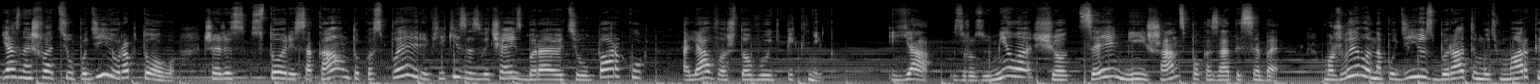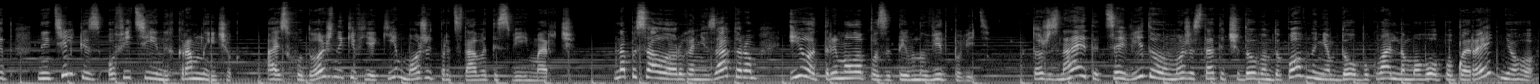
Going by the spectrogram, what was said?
Я знайшла цю подію раптово через сторіс аккаунту косплеєрів, які зазвичай збираються у парку, аля влаштовують пікнік. І я зрозуміла, що це мій шанс показати себе. Можливо, на подію збиратимуть маркет не тільки з офіційних крамничок, а й з художників, які можуть представити свій мерч. Написала організаторам і отримала позитивну відповідь. Тож, знаєте, це відео може стати чудовим доповненням до буквально мого попереднього,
